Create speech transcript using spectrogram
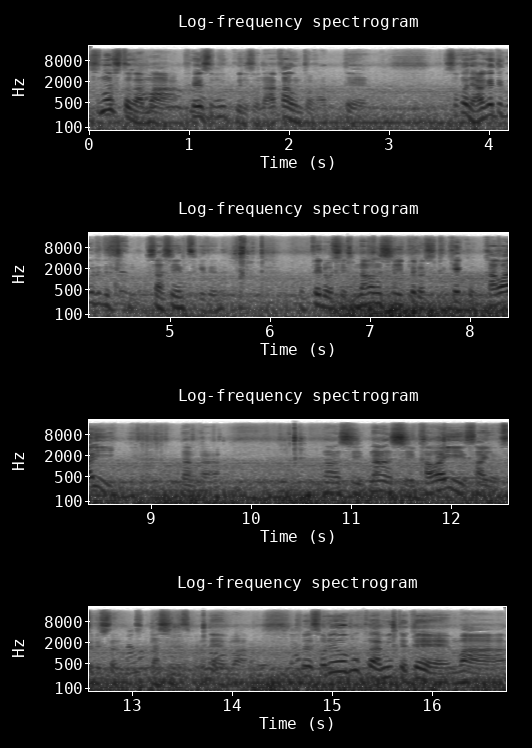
その人がまあ、Facebook にそのアカウントがあって、そこに上げてくれてた写真付きでね。ペロシ、ナンシー・ペロシって結構可愛い、なんか、ナンシー、ナンシー、可愛いサインをする人らしいですけどね。まあ、それそれを僕は見てて、まあ、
